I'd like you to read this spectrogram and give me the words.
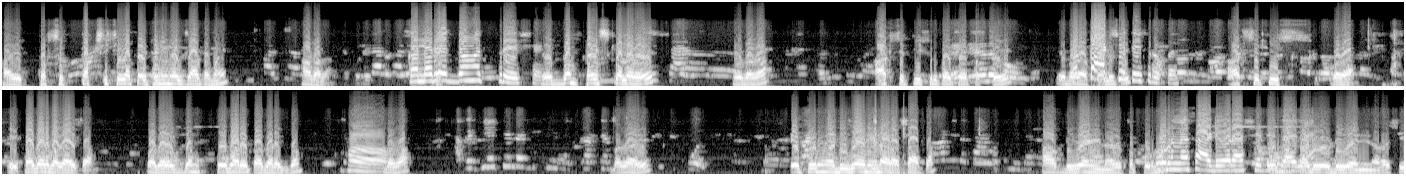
हा एक तक्ष तक्षशिला पैठणी मध्ये आयटम आहे हा बघा. कलर एकदमच फ्रेश आहे. एकदम फ्रेश कलर आहे. हे बघा. आठशे तीस रुपयाचं आहे फक्त हे. हे बघा फक्त आठशे क्वालिटी तीस रुपये. आठशे तीस. बघा. हे पदर बघायचा. पदर एकदम सोबर आहे पदर एकदम. हो. बघा. बघा हे. हे पूर्ण डिझाईन येणार असा आता. हा डिझाईन येणार आता पूर्ण? पूर्ण साडीवर अशी डिझाईन आहे. साडीवर डिझाईन येणार अशी?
